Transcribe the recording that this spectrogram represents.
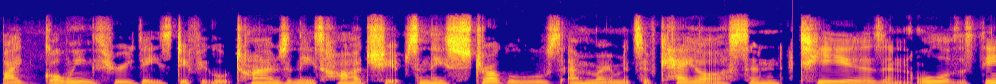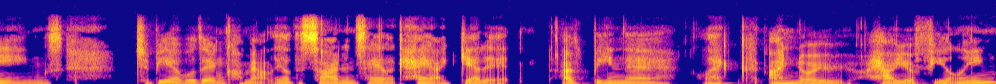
by going through these difficult times and these hardships and these struggles and moments of chaos and tears and all of the things to be able to then come out the other side and say like hey i get it. I've been there. Like i know how you're feeling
